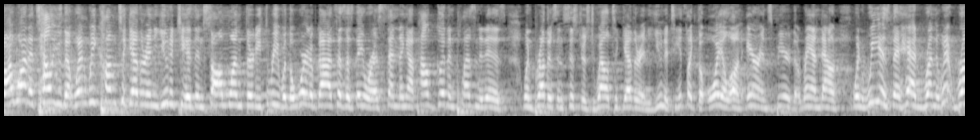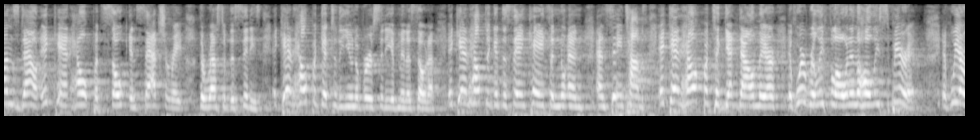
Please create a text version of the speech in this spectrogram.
I want to tell you that when we come together in unity, as in Psalm 133, where the Word of God says, as they were ascending up, how good and pleasant it is when brothers and sisters dwell together in unity. It's like the oil on Aaron's beard that ran down. When we, as the head, run, when it runs down, it can't help but soak and saturate the rest of the cities. It can't help but get to the University of Minnesota. It can't help to get to St. Kate's and, and, and St. Thomas. It can't help but to get down there if we're really flowing in the Holy Spirit. If we are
